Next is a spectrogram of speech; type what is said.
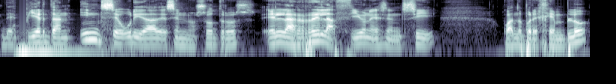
despiertan inseguridades en nosotros, en las relaciones en sí, cuando por ejemplo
